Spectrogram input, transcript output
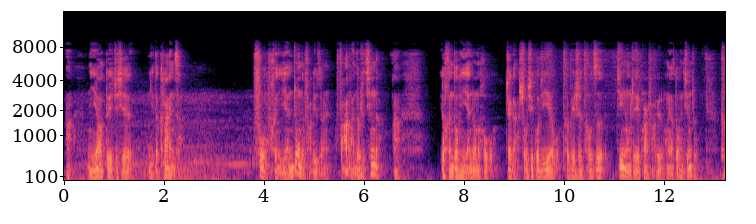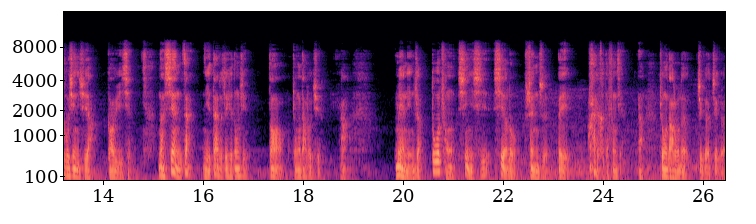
啊，你要对这些你的 clients 负很严重的法律责任，罚款都是轻的啊，有很多很严重的后果。这个熟悉国际业务，特别是投资金融这一块法律的朋友都很清楚，客户信息啊高于一切。那现在你带着这些东西。到中国大陆去啊，面临着多重信息泄露，甚至被骇客的风险啊。中国大陆的这个这个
